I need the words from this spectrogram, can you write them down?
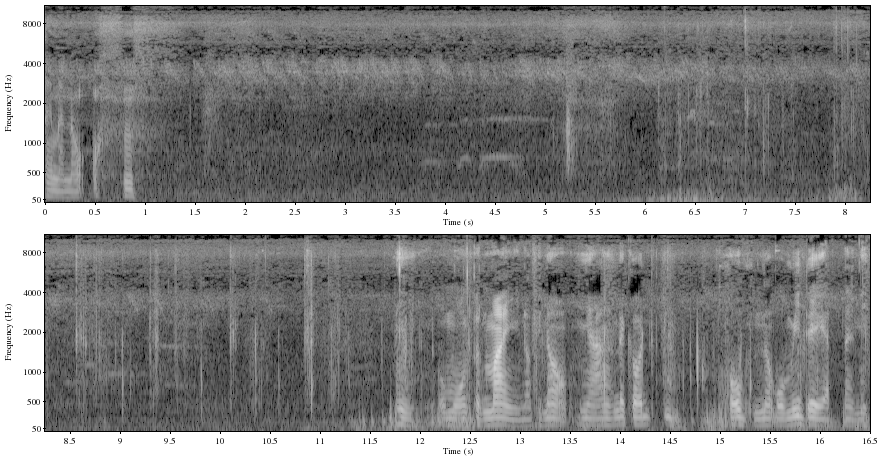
ทั้งนั้นเนาะ อุโมงต้นไม้เนาะพี่น้องยางแล้วก็ห่มเนาะบ่มีแดดนะนี่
